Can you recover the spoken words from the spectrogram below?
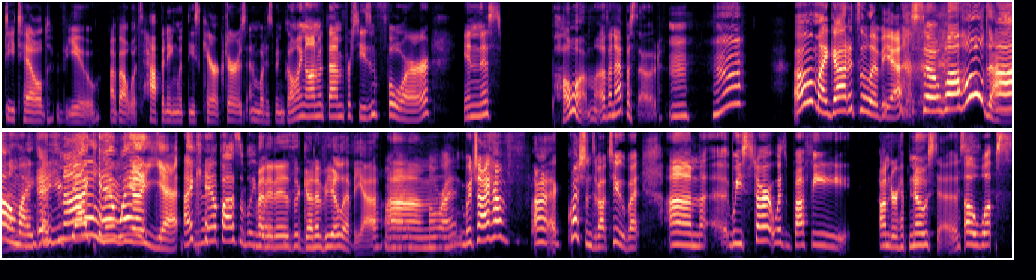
detailed view about what's happening with these characters and what has been going on with them for season four in this poem of an episode. Hmm? Oh my God, it's Olivia. So, well, hold on. Oh my God, It's you not I can't Olivia yet. I can't possibly wait. but wait. it is gonna be Olivia. All right, all right. Which I have uh, questions about too. But um, we start with Buffy under hypnosis. Oh, whoops.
